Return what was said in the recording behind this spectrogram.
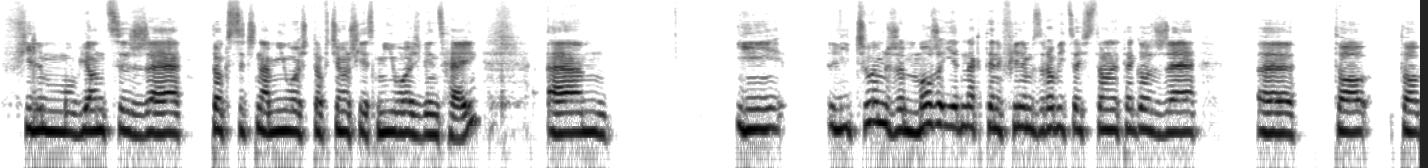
film mówiący, że toksyczna miłość to wciąż jest miłość, więc hej. Um, I liczyłem, że może jednak ten film zrobi coś w stronę tego, że e, to, to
